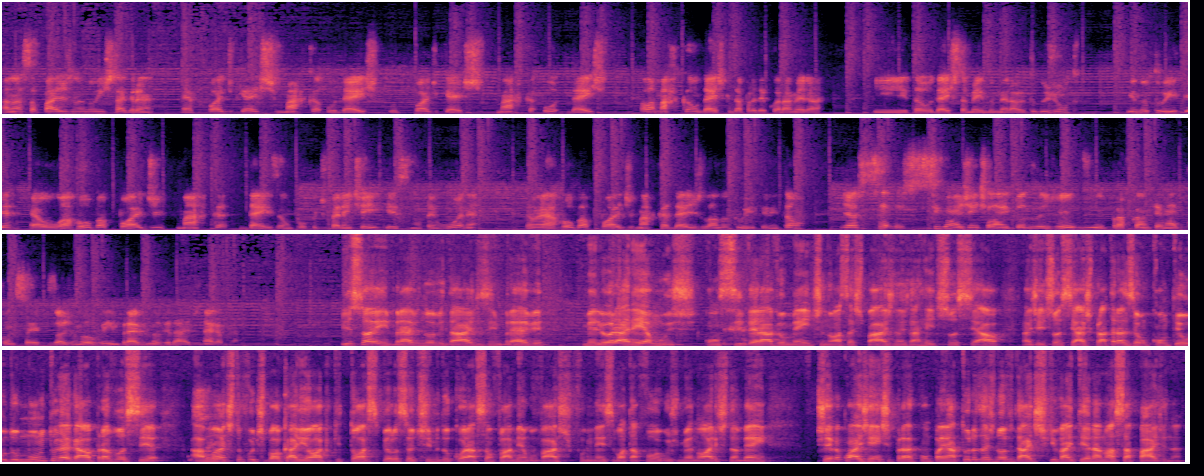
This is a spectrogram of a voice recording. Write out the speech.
A nossa página no Instagram é podcast marca o 10, o podcast marca o 10, fala marcão 10 que dá para decorar melhor. E então, o 10 também numeral e tudo junto. E no Twitter é o arroba podmarca10. É um pouco diferente aí, que esse não tem rua, né? Então é arroba podmarca10 lá no Twitter. Então já sigam a gente lá em todas as redes para ficar antenado quando sair episódio novo e em breve novidades, né, Gabriel? Isso aí, em breve novidades, em breve melhoraremos consideravelmente nossas páginas na rede social, nas redes sociais para trazer um conteúdo muito legal para você. Amante do futebol carioca que torce pelo seu time do coração Flamengo, Vasco, Fluminense, Botafogo, os menores também. Chega com a gente para acompanhar todas as novidades que vai ter na nossa página.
